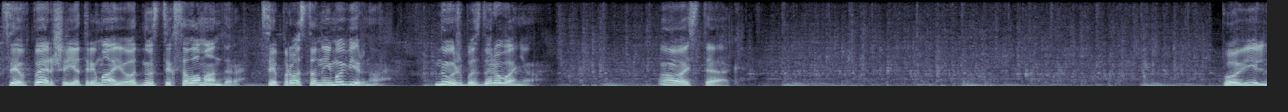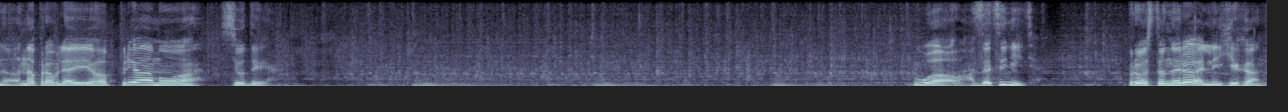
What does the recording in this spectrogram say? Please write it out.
Це вперше я тримаю одну з цих саламандр. Це просто неймовірно. Ну ж бо здорованню. Ось так. Повільно направляю його прямо сюди. Вау, зацініть. Просто нереальний гігант.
